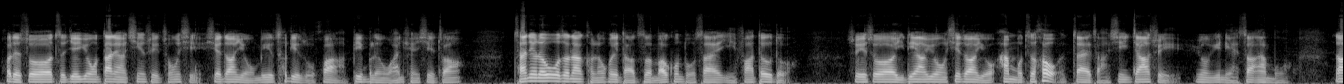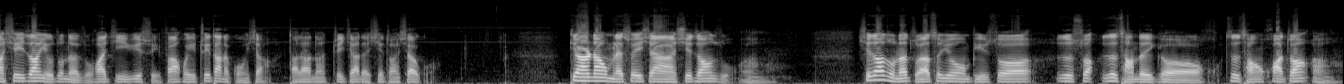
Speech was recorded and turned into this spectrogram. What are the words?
或者说直接用大量清水冲洗，卸妆油没有彻底乳化，并不能完全卸妆。残留的物质呢，可能会导致毛孔堵塞，引发痘痘。所以说，一定要用卸妆油按摩之后，在掌心加水用于脸上按摩，让卸妆油中的乳化剂遇水发挥最大的功效，达到呢最佳的卸妆效果。第二呢，我们来说一下卸妆乳啊。卸妆乳呢，主要是用，比如说日霜、日常的一个日常化妆啊，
